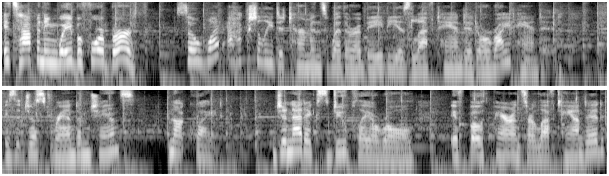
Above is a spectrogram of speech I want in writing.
It's happening way before birth. So what actually determines whether a baby is left-handed or right-handed? Is it just random chance? Not quite. Genetics do play a role. If both parents are left-handed,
